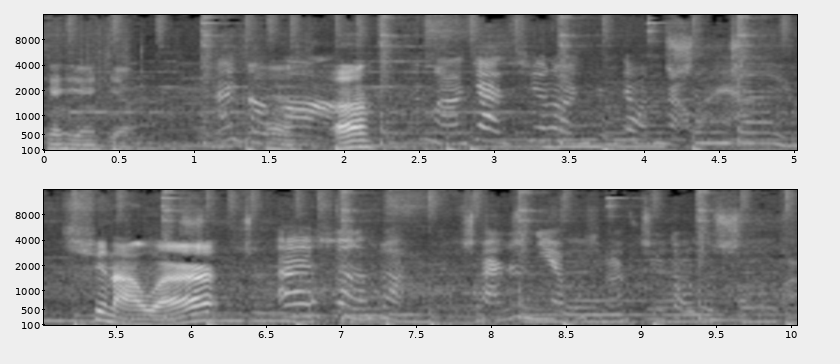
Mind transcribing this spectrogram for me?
行行行。哎，小嗯峰，啊，这马上假期了，你怎么带我去哪玩呀？去哪玩？哎，算了算了，反正你也不喜欢出去到处跑玩，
